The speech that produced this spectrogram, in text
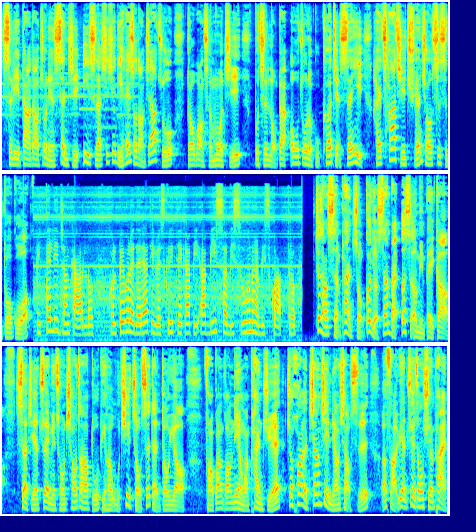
势力大到就连盛极一时的西西里黑手党家族都望尘莫及。不止垄断欧洲的骨科碱生意，还插旗全球四十多国。Pitelli Giancarlo, colpevole dei reati lui iscritti ai capi A bis, A bis 1 e A bis 4. 这场审判总共有三百二十二名被告，涉及的罪名从敲诈到毒品和武器走私等都有。法官光念完判决就花了将近两小时，而法院最终宣判，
